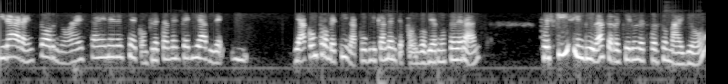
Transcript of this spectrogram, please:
girara en torno a esta NDC completamente viable y ya comprometida públicamente por el gobierno federal, pues sí, sin duda se requiere un esfuerzo mayor,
